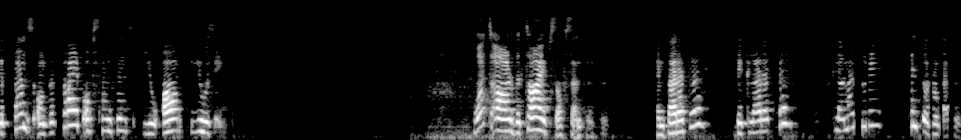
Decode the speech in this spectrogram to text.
depends on the type of sentence you are using. What are the types of sentences? Imperative, declarative, exclamatory, interrogative.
